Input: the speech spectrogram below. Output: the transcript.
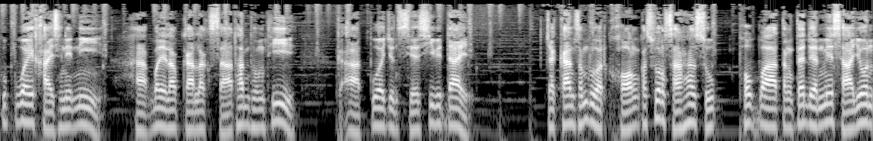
ผู้ป่วยไข้ชนิดนี้หากไม่ได้รับการรักษาทันท่วงที่ก็อาจป่วยจนเสียชีวิตได้ จากการสำรวจของกระทรวงสาธารณสุข พบว่าตั้งแต่เดือนเมษายน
